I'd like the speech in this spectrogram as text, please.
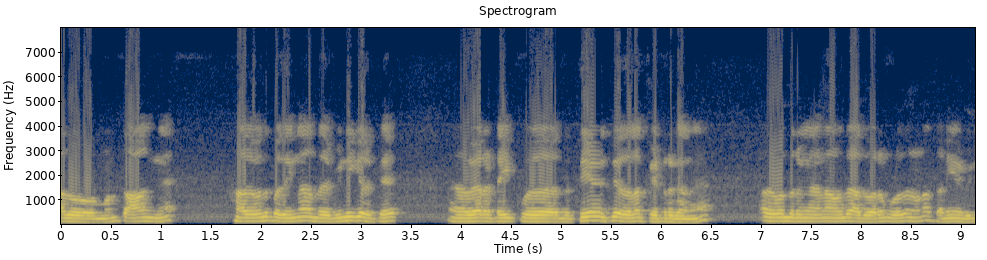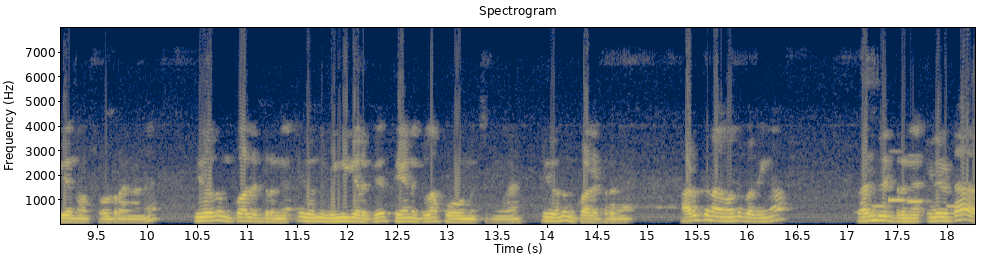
அது ஒரு மந்த் ஆகுங்க. அது வந்து பார்த்தீங்கன்னா அந்த வினிகருக்கு வேறு டைப்பு அந்த தேனுக்கு அதெல்லாம் கேட்டிருக்காங்க. அது வந்துடுங்க நான் வந்து அது வரும்பொழுது நான் தனியாக வீடியோ நான் சொல்கிறேன் நான். இது வந்து முக்கால் லிட்டருங்க. இது வந்து வினிகருக்கு தேனுக்குலாம் போகும்னு வச்சுக்கோங்களேன். இது வந்து முக்கால் லிட்டருங்க. அடுத்து நாங்கள் வந்து பார்த்தீங்கன்னா ரெண்டு லிட்டருங்க. இதை விட்டால்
